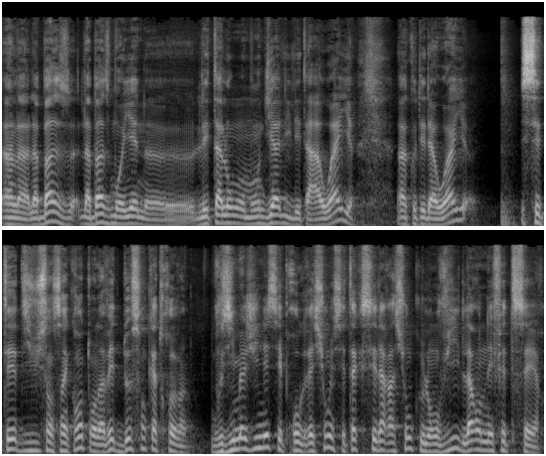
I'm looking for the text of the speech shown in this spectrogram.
hein, la, base, la base moyenne, euh, l'étalon mondial, il est à Hawaï, à côté d'Hawaï. C'était 1850, on avait 280. Vous imaginez ces progressions et cette accélération que l'on vit là en effet de serre.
